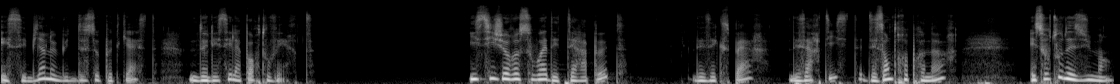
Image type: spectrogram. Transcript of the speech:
et c'est bien le but de ce podcast, de laisser la porte ouverte. Ici, je reçois des thérapeutes, des experts, des artistes, des entrepreneurs et surtout des humains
